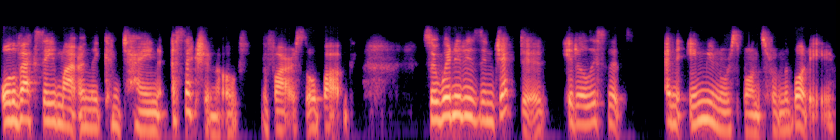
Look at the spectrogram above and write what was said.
or the vaccine might only contain a section of the virus or bug. So when it is injected, it elicits an immune response from the body.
